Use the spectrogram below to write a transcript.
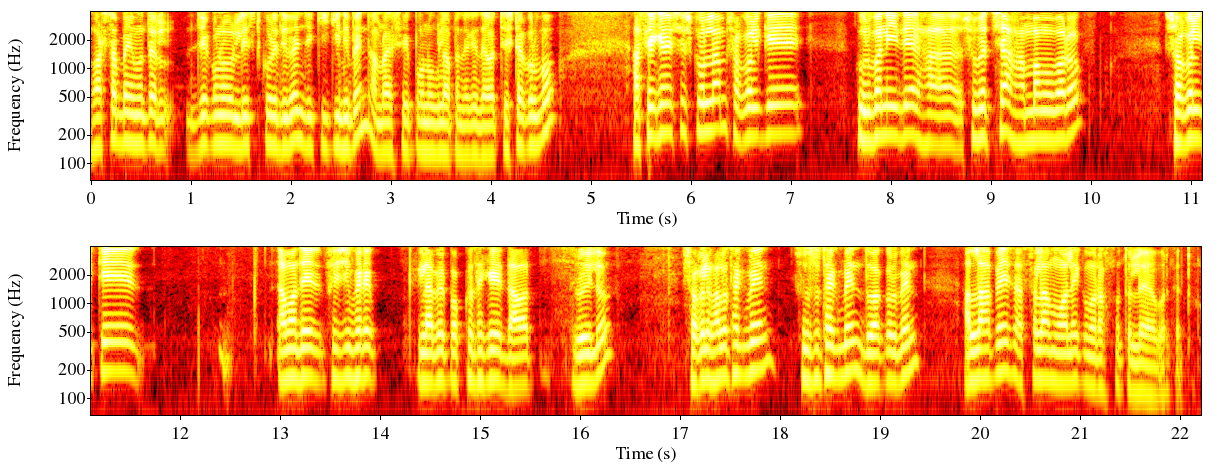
হোয়াটসঅ্যাপ বা মতো যে কোনো লিস্ট করে দিবেন যে কী কী নেবেন, আমরা সেই পণ্যগুলো আপনাদেরকে দেওয়ার চেষ্টা করব। আজকে এখানে শেষ করলাম। সকলকে কুরবানি ঈদের শুভেচ্ছা হাম্মা মোবারক। সকলকে আমাদের ফিশিং ফেয়ার ক্লাবের পক্ষ থেকে দাওয়াত রইল। সকলে ভালো থাকবেন, সুস্থ থাকবেন, দোয়া করবেন। আল্লাহ হাফেজ, আসসালামু আলাইকুম রহমতুল্লাহ বরকাতু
